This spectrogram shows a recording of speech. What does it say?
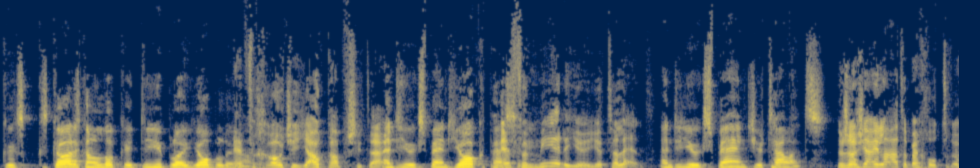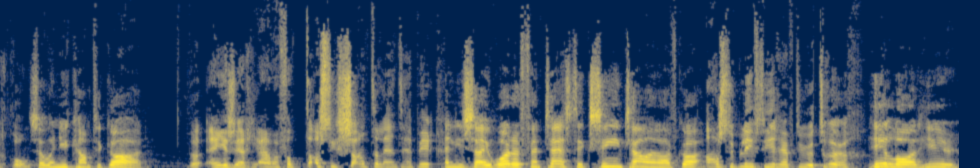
God is going to look at do you blow your balloon En vergroot je jouw And capaciteit. do you expand your En capacity? vermeerder je je talent. And do you expand your talents? Dus als jij later bij God terugkomt So when you come to God en je zegt, ja, maar fantastisch zangtalent heb ik. and you say, What a fantastic singing talent I've got. Alsjeblieft, hier hebt u het terug. Here, Lord, here.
